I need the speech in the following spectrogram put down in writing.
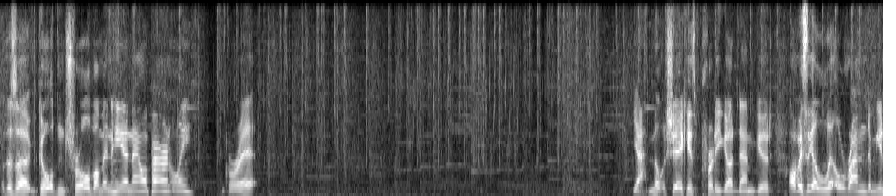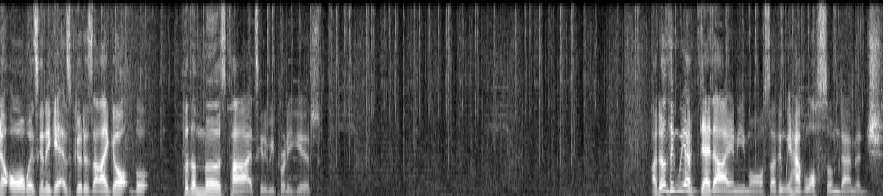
But there's a golden troll bomb in here now, apparently. Great. Yeah, Milkshake is pretty goddamn good. Obviously a little random, you're not always going to get as good as I got, but for the most part, it's going to be pretty good. I don't think we have Deadeye anymore, so I think we have lost some damage.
